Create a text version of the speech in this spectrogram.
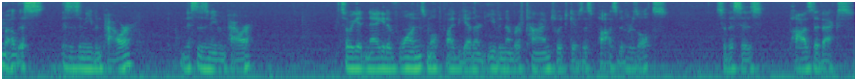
Well, this this is an even power. This is an even power. So we get negative 1s multiplied together an even number of times, which gives us positive results. So this is positive x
